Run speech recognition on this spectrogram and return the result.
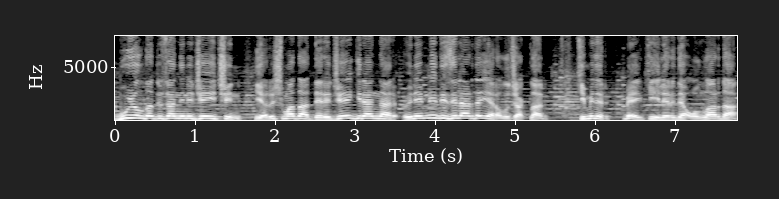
bu yılda düzenleneceği için yarışmada dereceye girenler önemli dizilerde yer alacaklar. Kim bilir belki ileride onlar da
